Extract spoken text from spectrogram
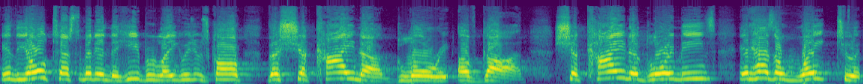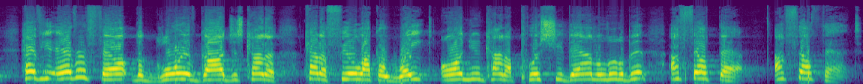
In the Old Testament, in the Hebrew language, it was called the Shekinah glory of God. Shekinah glory means it has a weight to it. Have you ever felt the glory of God just kind of kind of feel like a weight on you, kind of push you down a little bit? I felt that. I felt that.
